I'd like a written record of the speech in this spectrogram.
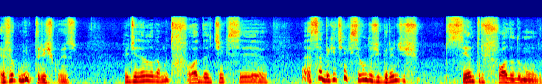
Eu fico muito triste com isso. Rio de Janeiro é um lugar muito foda, tinha que ser. É, sabe, que tinha que ser um dos grandes centros foda do mundo.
